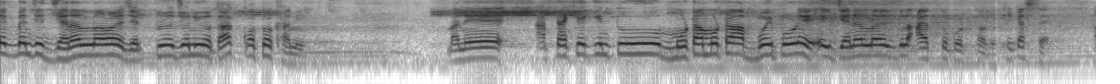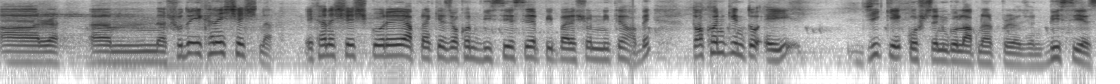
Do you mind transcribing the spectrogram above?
দেখবেন যে জেনারেল নলেজের প্রয়োজনীয়তা কতখানি। মানে আপনাকে কিন্তু মোটা মোটা বই পড়ে এই জেনারেল নলেজগুলো আয়ত্ত করতে হবে, ঠিক আছে? আর শুধু এখানেই শেষ না, এখানে শেষ করে আপনাকে যখন বিসিএস এর প্রিপারেশন নিতে হবে, তখন কিন্তু এই জিকে কোশ্চেনগুলো আপনার প্রয়োজন। বিসিএস,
